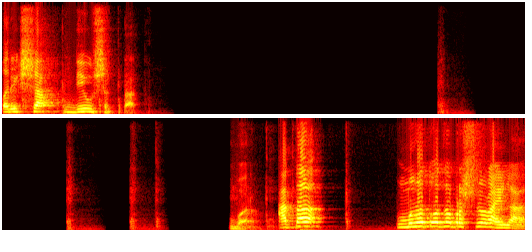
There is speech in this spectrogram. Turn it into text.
परीक्षा देऊ शकतात. बर. आता महत्त्वाचा प्रश्न राहिला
